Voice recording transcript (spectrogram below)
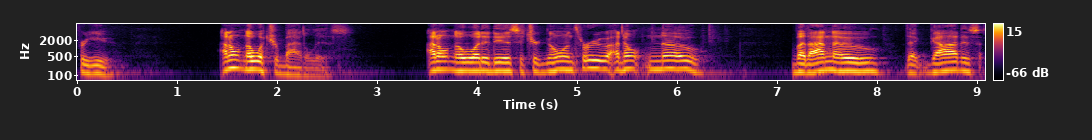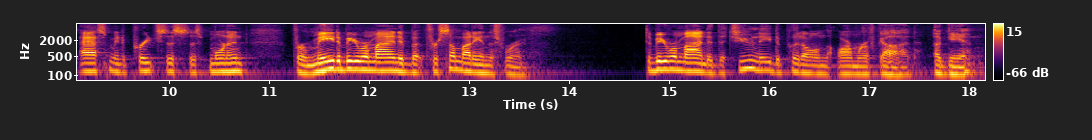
for you. I don't know what your battle is. I don't know what it is that you're going through. I don't know. But I know that God has asked me to preach this this morning for me to be reminded, but for somebody in this room to be reminded that you need to put on the armor of God again.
